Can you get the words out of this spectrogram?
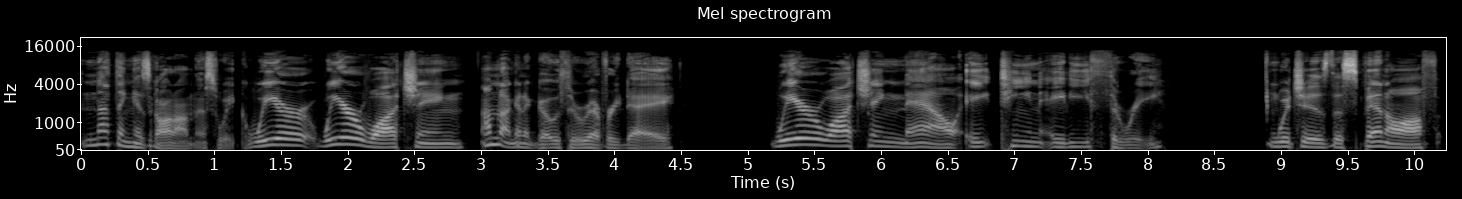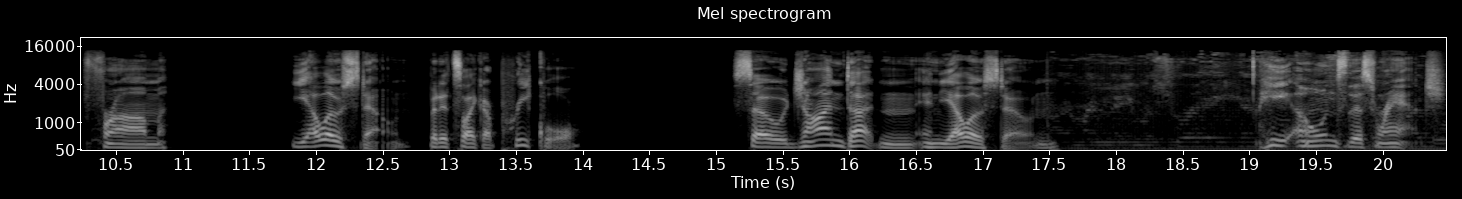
nothing has gone on this week. We are we are watching. I'm not going to go through every day. We are watching now 1883, which is the spinoff from Yellowstone, but it's like a prequel. So John Dutton in Yellowstone he owns this ranch.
